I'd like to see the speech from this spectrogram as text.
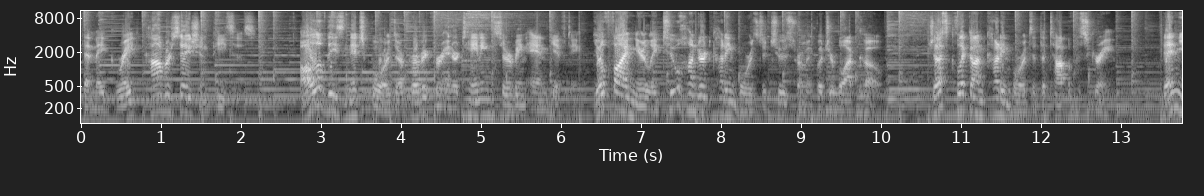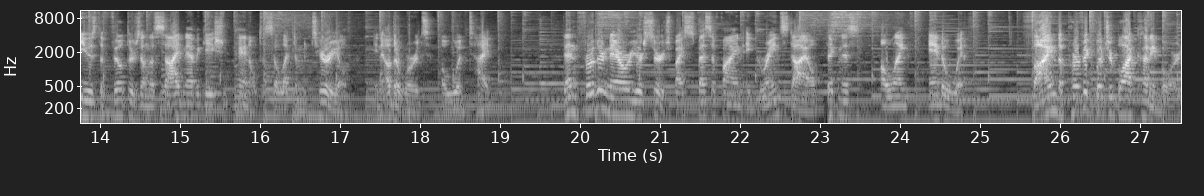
that make great conversation pieces. All of these niche boards are perfect for entertaining, serving, and gifting. You'll find nearly 200 cutting boards to choose from at Butcher Block Co. Just click on cutting boards at the top of the screen. Then use the filters on the side navigation panel to select a material, in other words, a wood type. Then further narrow your search by specifying a grain style, thickness, a length, and a width. Find the perfect Butcher Block cutting board.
